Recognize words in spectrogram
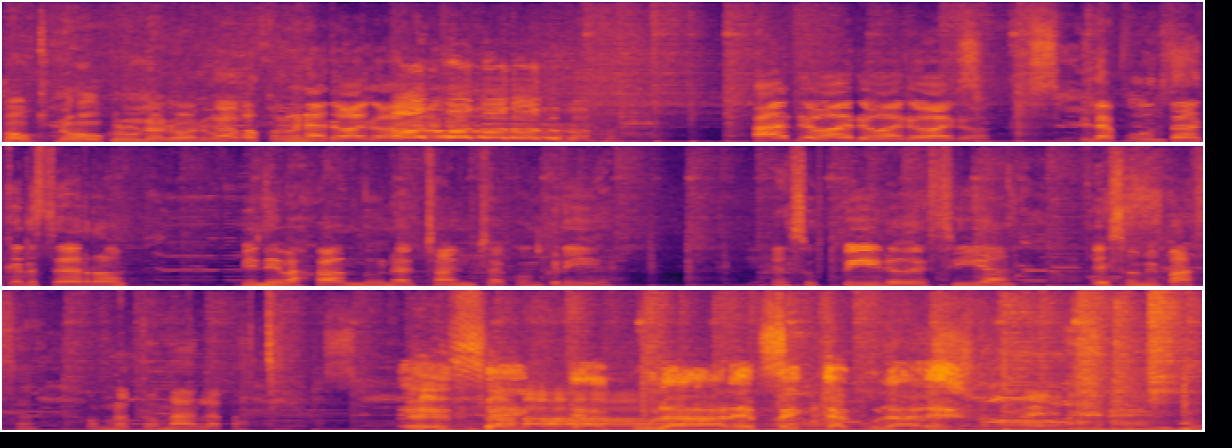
Vamos, nos vamos con un aro aro. Nos vamos con un aro, aro, Aro, aro, aro, aro, aro. Aro, aro, aro, aro. De la punta de aquel cerro viene bajando una chancha con cría. Y en el suspiro decía, eso me pasa por no tomar la pastilla. Espectacular, espectacular. eh.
